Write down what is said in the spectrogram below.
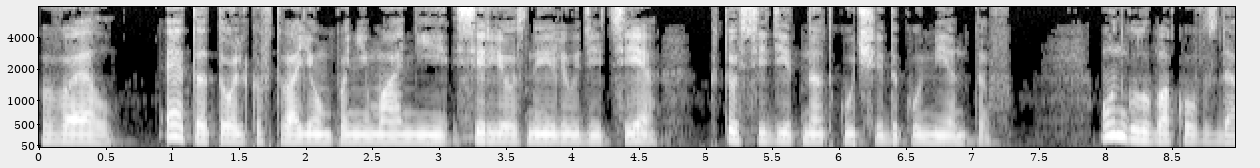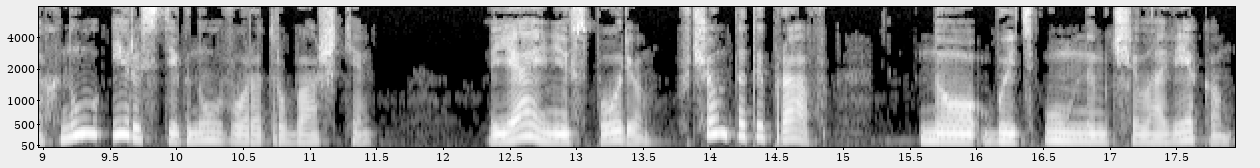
«Вэл, это только в твоем понимании серьезные люди те, кто сидит над кучей документов. Он глубоко вздохнул и расстегнул ворот рубашки. «Я и не спорю, в чем-то ты прав. Но быть умным человеком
